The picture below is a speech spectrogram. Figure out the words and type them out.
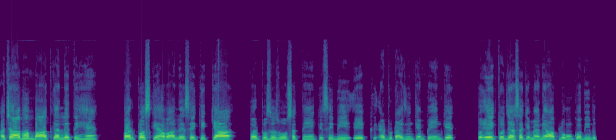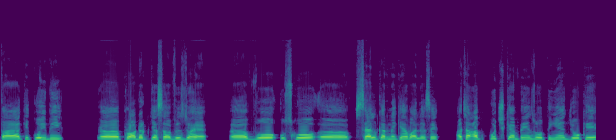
अच्छा अब हम बात कर लेते हैं पर्पस के हवाले से कि क्या पर्पसेस हो सकते हैं किसी भी एक एडवर्टाइजिंग कैंपेन के। तो एक तो जैसा कि मैंने आप लोगों को अभी बताया कि कोई भी प्रोडक्ट या सर्विस जो है वो उसको सेल करने के हवाले से। अच्छा अब कुछ कैंपेन्स होती हैं जो कि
